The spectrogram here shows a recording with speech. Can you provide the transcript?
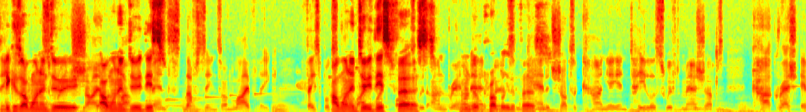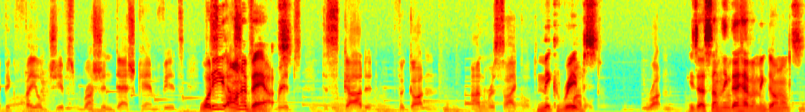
because I wanna do- I wanna do this- banned stuff scenes on Live Leak. I wanna do white this first. I wanna do it properly the first. Candid shots of Kanye and Taylor Swift mashups, car crash epic failed gifs, Russian dashcam vids. What are you on about? Ribs, discarded, forgotten, unrecycled. McRibs. muddled, rotten. Is that something they have at McDonald's?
